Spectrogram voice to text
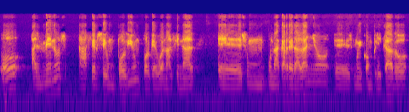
o al menos hacerse un podium, porque bueno, al final eh, es una carrera al año, eh, es muy complicado,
